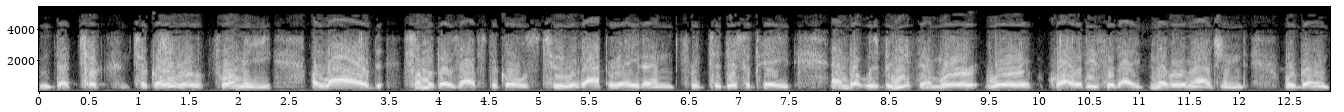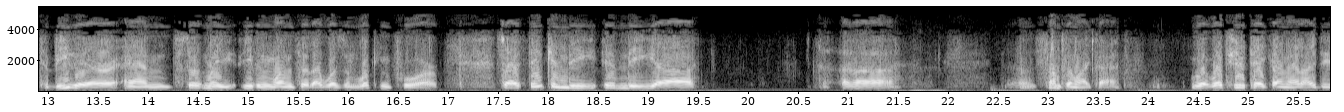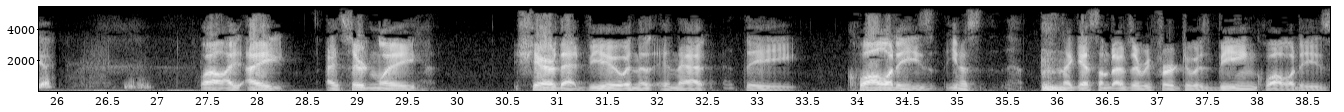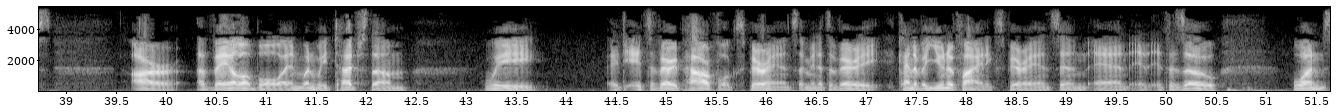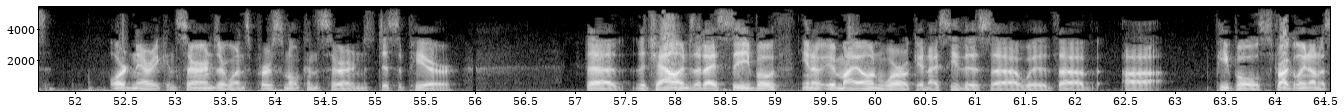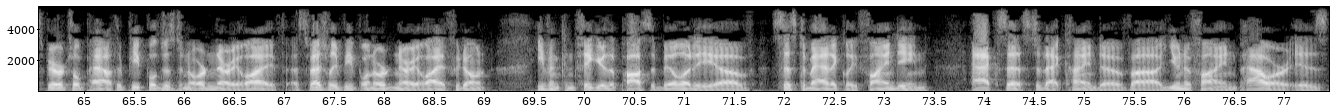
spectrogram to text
that took took over for me allowed some of those obstacles to evaporate and for, to dissipate, and what was beneath them were were qualities that I never imagined were going to be there, and certainly even ones that I wasn't looking for. So I think in the in the uh, uh, something like that. What's your take on that idea? Well, I, I, I certainly share that view in the in that the qualities, you know, I guess sometimes they're referred to as being qualities, are available, and when we touch them, we it, it's a very powerful experience. I mean, it's a very kind of a unifying experience, and and it, it's as though one's ordinary concerns or one's personal concerns disappear. The the challenge that I see both you know in my own work and I see this uh, with uh, uh, people struggling on a spiritual path or people just in ordinary life, especially people in ordinary life who don't even configure the possibility of systematically finding access to that kind of uh, unifying power is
